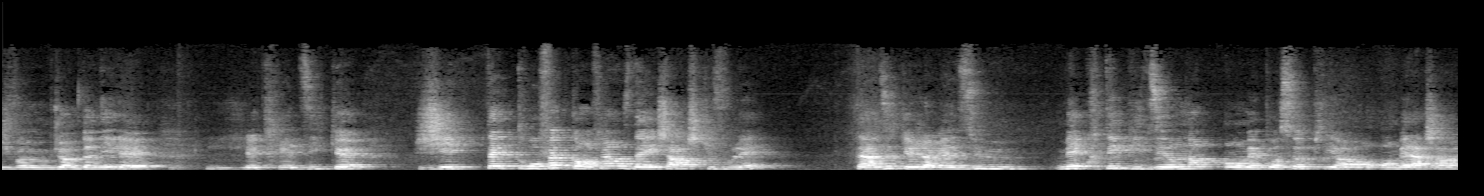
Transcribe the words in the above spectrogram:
Je vais, me- je vais me donner le, le crédit que j'ai peut-être trop fait confiance dans les charges qu'ils voulaient. Tandis que j'aurais dû m'écouter puis dire non, on met pas ça, puis on, on met la charge,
